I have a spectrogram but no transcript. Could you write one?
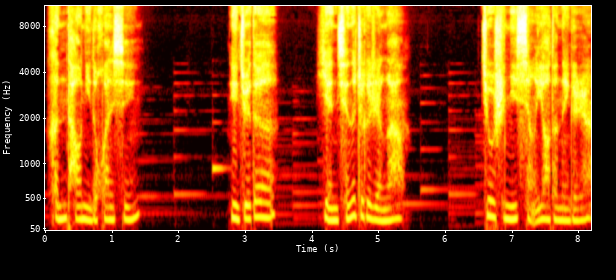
很讨你的欢心。你觉得，眼前的这个人啊，就是你想要的那个人。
